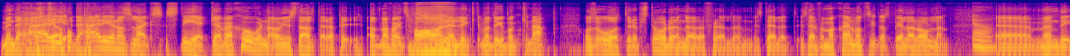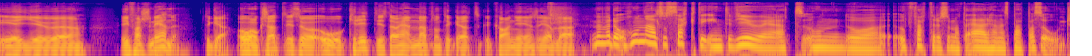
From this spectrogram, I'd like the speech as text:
Men det här, är, det här är ju någon slags steka-version av gestaltterapi. Att man faktiskt har en riktig, man trycker på en knapp och så återuppstår då den döda föräldern istället. Istället för att man själv måste sitta och spela rollen. Ja. Eh, Men det är ju, eh, det är fascinerande, tycker jag. Och också att det är så okritiskt av henne att hon tycker att Kanye är en så jävla Men vadå, hon har alltså sagt i intervjuer att hon då uppfattar det som att det är hennes pappas ord.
